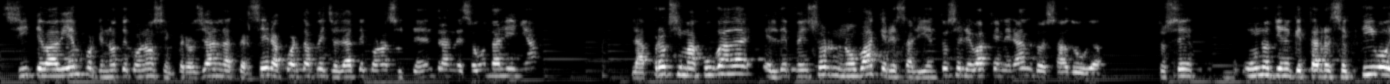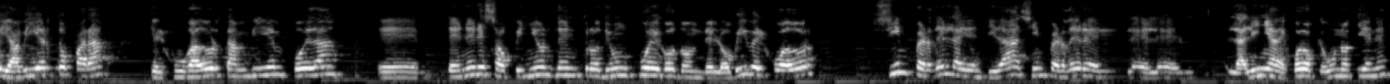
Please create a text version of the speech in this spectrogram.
sí te va bien porque no te conocen, pero ya en la tercera, cuarta fecha ya te conocen y te entran de segunda línea, la próxima jugada el defensor no va a querer salir, entonces le va generando esa duda. Entonces, uno tiene que estar receptivo y abierto para que el jugador también pueda eh, tener esa opinión dentro de un juego donde lo vive el jugador sin perder la identidad, sin perder la línea de juego que uno tiene,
